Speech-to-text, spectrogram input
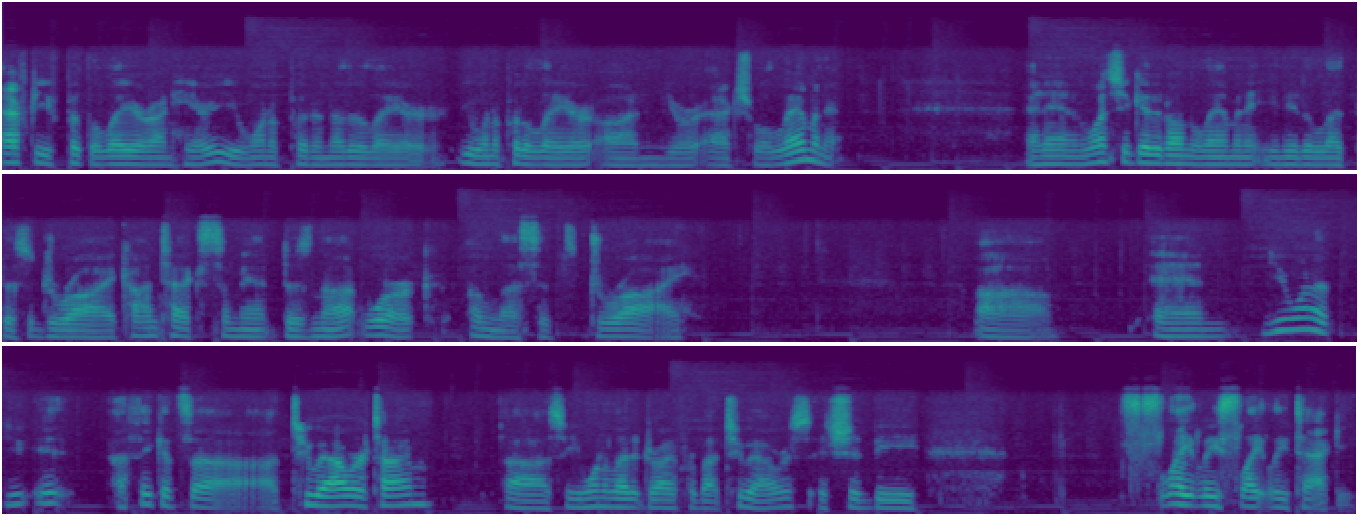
after you've put the layer on here, you want to put another layer, you want to put a layer on your actual laminate. And then once you get it on the laminate, you need to let this dry. Contact cement does not work unless it's dry. Uh, and you want to, I think it's a two hour time. Uh, so you want to let it dry for about two hours. It should be slightly, slightly tacky.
